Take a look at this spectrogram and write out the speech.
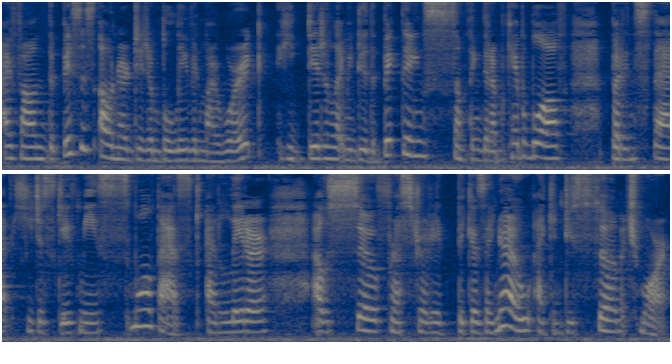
I found the business owner didn't believe in my work. He didn't let me do the big things, something that I'm capable of, but instead he just gave me small tasks and later I was so frustrated because I know I can do so much more.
